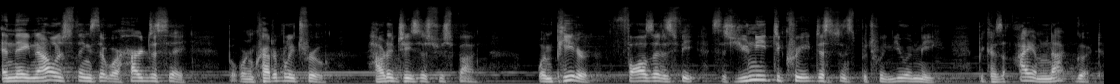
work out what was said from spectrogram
and they acknowledged things that were hard to say but were incredibly true, how did Jesus respond? When Peter falls at his feet, says, You need to create distance between you and me because I am not good.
